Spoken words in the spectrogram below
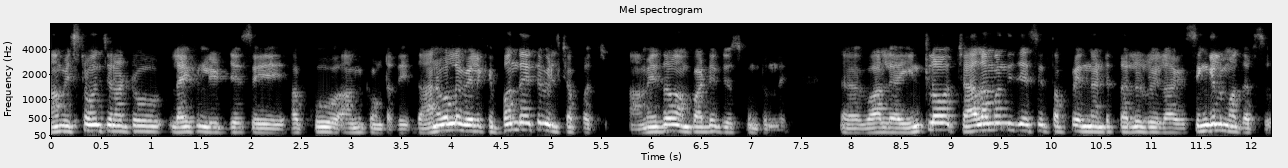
ఆమె ఇష్టం వచ్చినట్టు లైఫ్ లీడ్ చేసే హక్కు ఆమెకి ఉంటుంది. దానివల్ల వీళ్ళకి ఇబ్బంది అయితే వీళ్ళు చెప్పొచ్చు. ఆమె ఏదో ఆమె పార్టీ చేసుకుంటుంది వాళ్ళ ఇంట్లో చాలా మంది చేసే తప్పు ఏంటంటే తల్లులు ఇలా సింగిల్ మదర్స్.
